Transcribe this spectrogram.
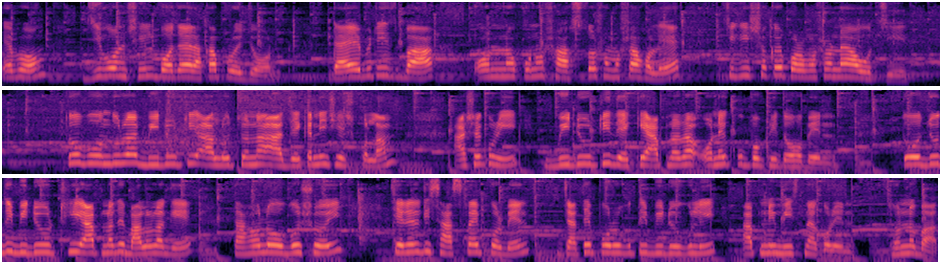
এবং জীবনশীল বজায় রাখা প্রয়োজন। ডায়াবেটিস বা অন্য কোনো স্বাস্থ্য সমস্যা হলে চিকিৎসকের পরামর্শ নেওয়া উচিত। তো বন্ধুরা, ভিডিওটি আলোচনা আজ এখানেই শেষ করলাম। আশা করি ভিডিওটি দেখে আপনারা অনেক উপকৃত হবেন। তো যদি ভিডিওটি আপনাদের ভালো লাগে, তাহলে অবশ্যই চ্যানেলটি সাবস্ক্রাইব করবেন, যাতে পরবর্তী ভিডিওগুলি আপনি মিস না করেন। ধন্যবাদ।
